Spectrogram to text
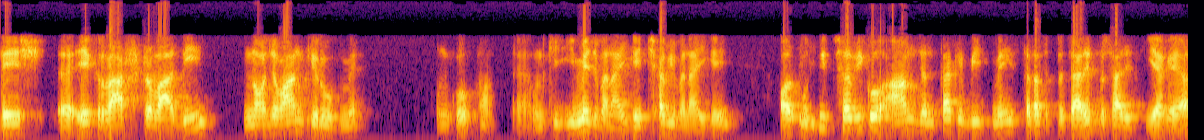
देश एक राष्ट्रवादी नौजवान के रूप में उनको हाँ। उनकी इमेज बनाई गई छवि बनाई गई और उसी छवि को आम जनता के बीच में इस तरह से प्रचारित प्रसारित किया गया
